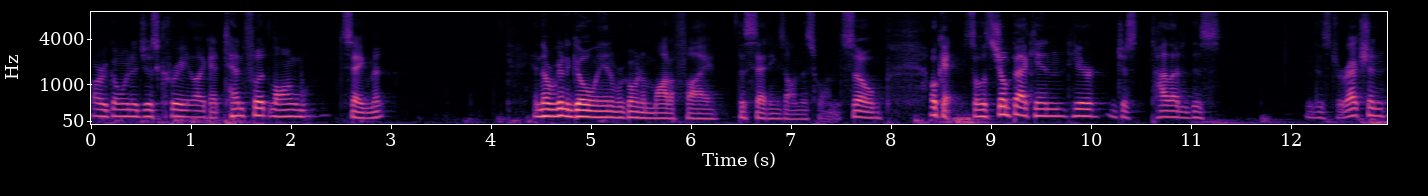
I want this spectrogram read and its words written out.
are going to just create like a 10 foot long segment and then we're going to go in and we're going to modify the settings on this one. So, okay, so let's jump back in here. Just highlighted this in this direction.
